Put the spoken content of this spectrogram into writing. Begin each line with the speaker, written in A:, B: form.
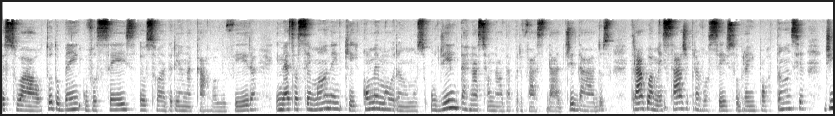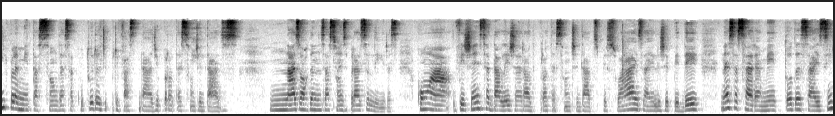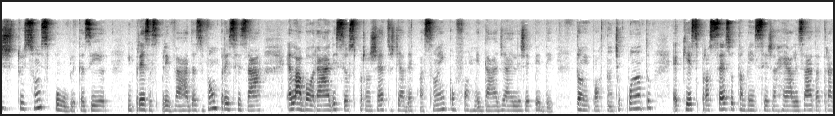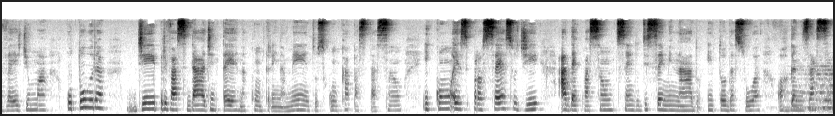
A: pessoal, tudo bem com vocês? Eu sou Adriana Carla Oliveira e nessa semana em que comemoramos o Dia Internacional da Privacidade de Dados, trago a mensagem para vocês sobre a importância de implementação dessa cultura de privacidade e proteção de dados nas organizações brasileiras. Com a vigência da Lei Geral de Proteção de Dados Pessoais, a LGPD, necessariamente todas as instituições públicas e empresas privadas vão precisar elaborar seus projetos de adequação em conformidade à LGPD. Tão importante quanto é que esse processo também seja realizado através de uma cultura de privacidade interna, com treinamentos, com capacitação e com esse processo de adequação sendo disseminado em toda a sua organização.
